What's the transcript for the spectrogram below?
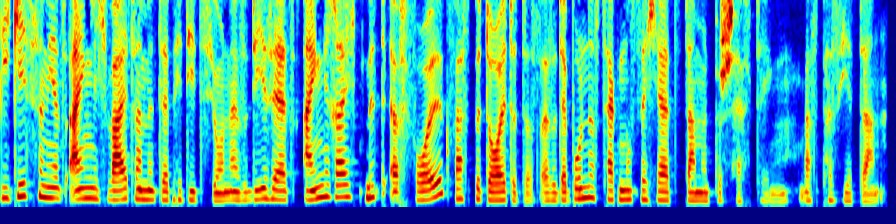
Wie geht's denn jetzt eigentlich weiter mit der Petition? Also die ist ja jetzt eingereicht mit Erfolg. Was bedeutet das? Also der Bundestag muss sich ja jetzt damit beschäftigen. Was passiert dann?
